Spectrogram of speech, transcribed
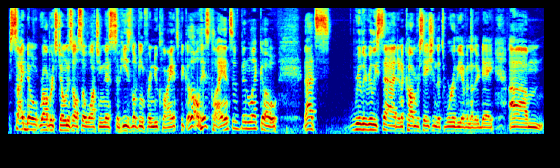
Side note, Robert Stone is also watching this, so he's looking for new clients because all his clients have been let go. That's really, really sad and a conversation that's worthy of another day. Um,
